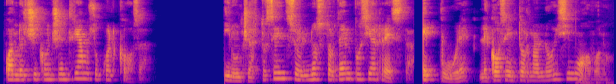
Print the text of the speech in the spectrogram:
Quando ci concentriamo su qualcosa? In un certo senso il nostro tempo si arresta, eppure le cose intorno a noi si muovono.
